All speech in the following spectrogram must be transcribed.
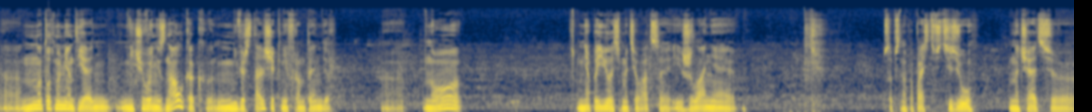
А, на тот момент я ничего не знал, как ни верстальщик, ни фронтендер. А, но у меня появилась мотивация и желание, собственно, попасть в стезю, начать э,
